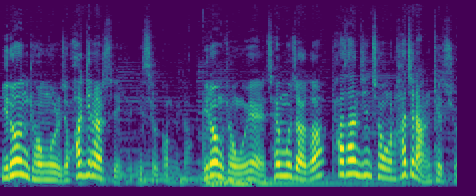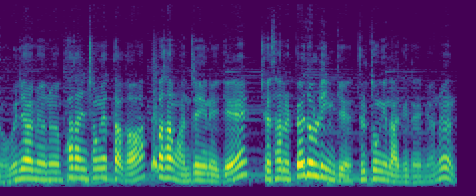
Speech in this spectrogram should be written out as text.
이런 경우를 이제 확인할 수 있- 있을 겁니다. 이런 경우에 채무자가 파산 신청을 하진 않겠죠. 왜냐하면은 파산 신청했다가 파산 관제인에게 재산을 빼돌린 게 들통이 나게 되면은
